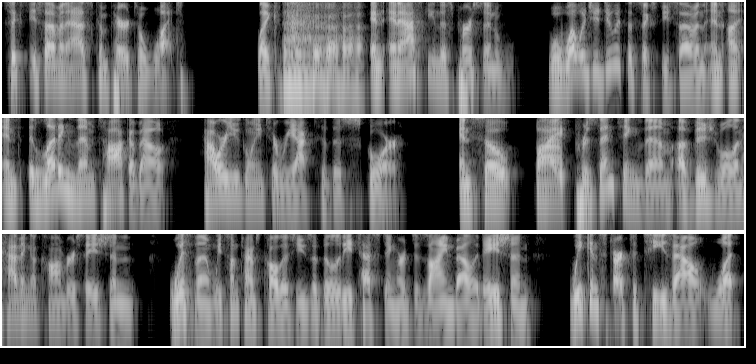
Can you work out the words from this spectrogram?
67 as compared to what? Like and and asking this person well, what would you do with the 67? And uh, and letting them talk about how are you going to react to this score. And so by presenting them a visual and having a conversation with them, we sometimes call this usability testing or design validation. We can start to tease out what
